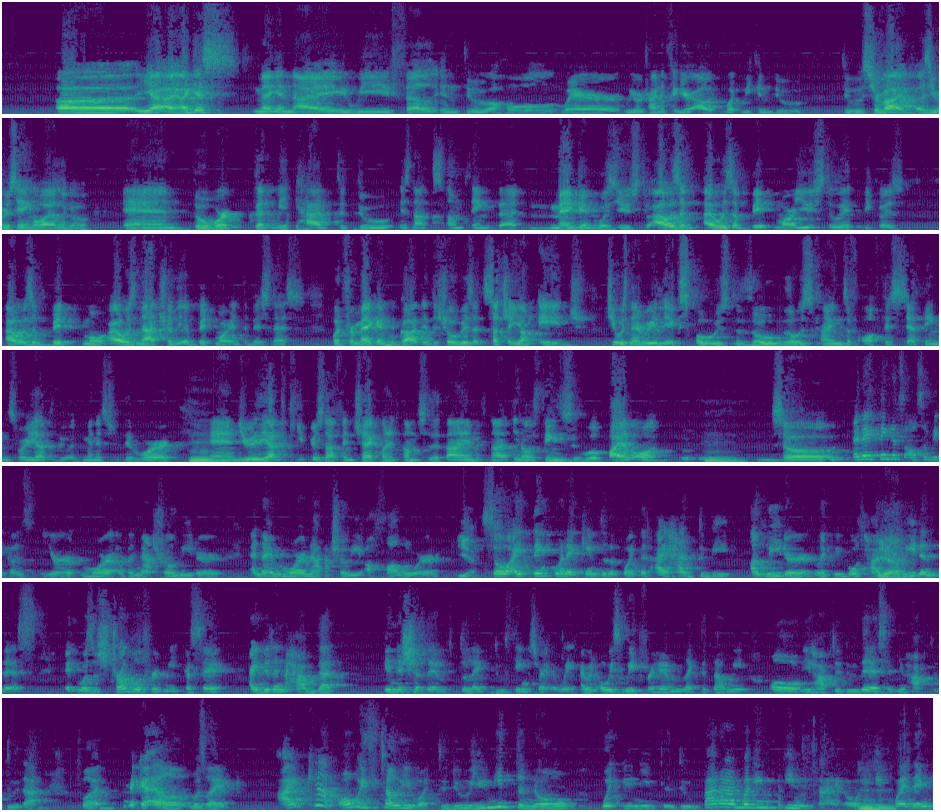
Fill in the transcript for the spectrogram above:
Uh, yeah, I, I guess Megan and I, we fell into a hole where we were trying to figure out what we can do to survive, as you were saying a while ago. And the work that we had to do is not something that Megan was used to. I was a I was a bit more used to it because I was a bit more I was naturally a bit more into business. But for Megan, who got into showbiz at such a young age, she was never really exposed to those, those kinds of office settings where you have to do administrative work Hmm. and you really have to keep yourself in check when it comes to the time. If not, you know, things will pile on. Hmm. So And I think it's also because you're more of a natural leader and I'm more naturally a follower. yeah, So I think when it came to the point that I had to be a leader, like we both had Yeah. to lead in this, it was a struggle for me because I didn't have that initiative to like do things right away. I would always wait for him like to tell me, "Oh, you have to do this and you have to do that." But Mikael was like, "I can't always tell you what to do. You need to know what you need to do para maging team tayo. Hindi Mhm. pwedeng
